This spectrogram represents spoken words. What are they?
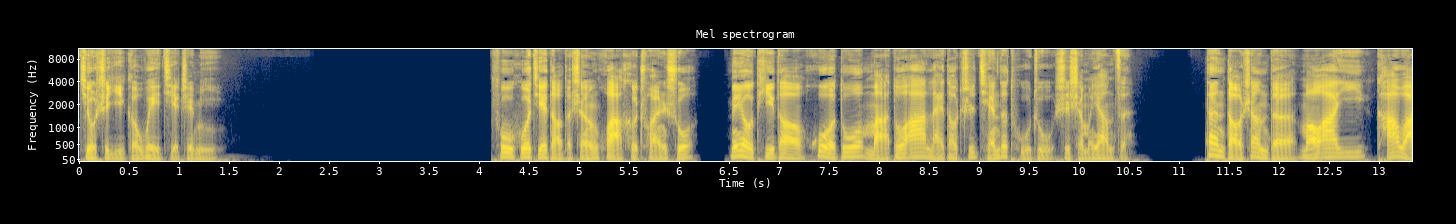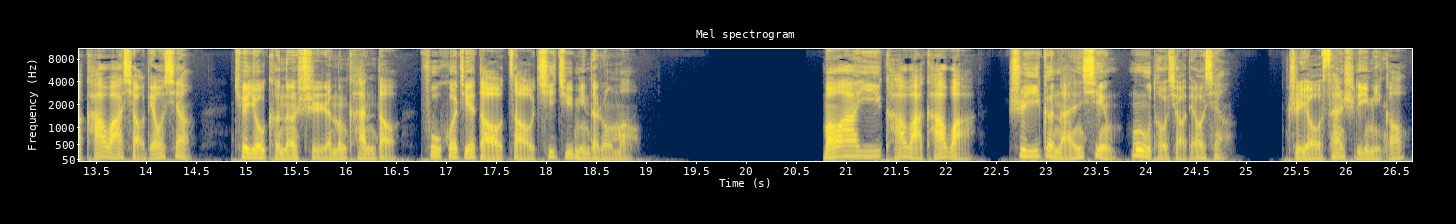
就是一个未解之谜。复活节岛的神话和传说没有提到霍多马多阿来到之前的土著是什么样子，但岛上的毛阿伊卡瓦卡瓦小雕像却有可能使人们看到复活节岛早期居民的容貌。毛阿伊卡瓦卡瓦是一个男性木头小雕像，只有三十厘米高。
